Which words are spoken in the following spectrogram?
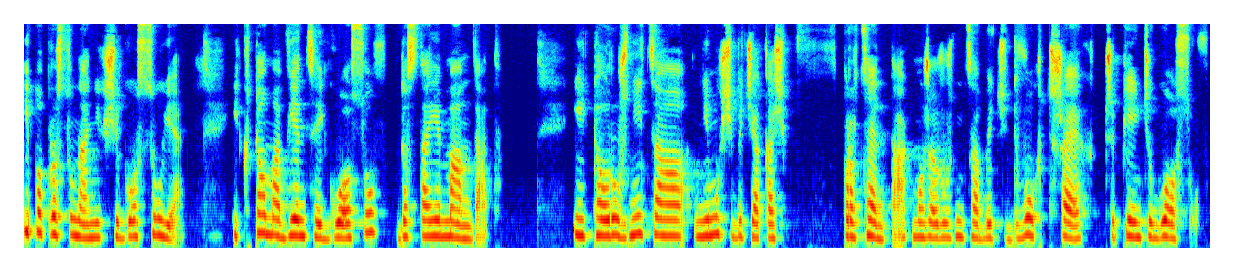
i po prostu na nich się głosuje. I kto ma więcej głosów, dostaje mandat. I to różnica nie musi być jakaś w procentach, może różnica być dwóch, trzech czy pięciu głosów.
